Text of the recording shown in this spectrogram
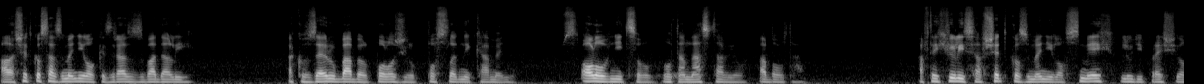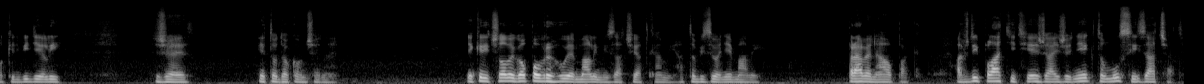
Ale všetko sa zmenilo, keď zrazu zbadali, ako Zerubabel položil posledný kameň s olovnicou, ho tam nastavil a bol tam. A v tej chvíli sa všetko zmenilo. Smiech ľudí prešiel, keď videli, že je to dokončené. Niekedy človek opovrhuje malými začiatkami a to by sme nemali. Práve naopak. A vždy platí tiež aj, že niekto musí začať.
